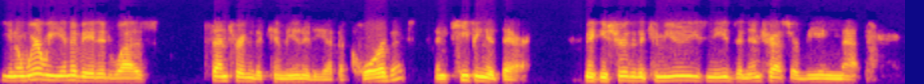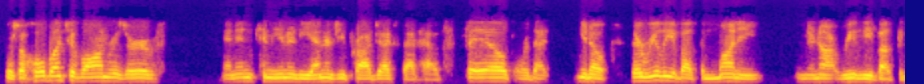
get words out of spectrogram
you know, where we innovated was centering the community at the core of it and keeping it there, making sure that the community's needs and interests are being met. There's a whole bunch of on reserve and in community energy projects that have failed or that, you know, they're really about the money and they're not really about the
